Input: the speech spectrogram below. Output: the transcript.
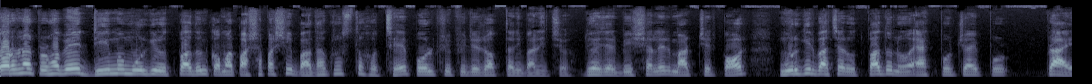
করোনার প্রভাবে ডিম ও মুরগির উৎপাদন কমার পাশাপাশি বাধাগ্রস্ত হচ্ছে পোলট্রি ফিডের রপ্তানি বাণিজ্য। দুই সালের মার্চের পর মুরগির বাচ্চার উৎপাদনও এক পর্যায়ে প্রায়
